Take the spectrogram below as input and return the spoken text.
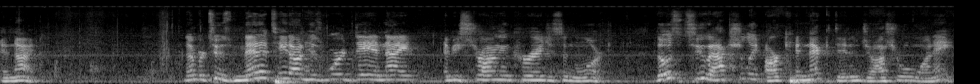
and 9. Number two is meditate on his word day and night and be strong and courageous in the Lord. Those two actually are connected in Joshua 1 8.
